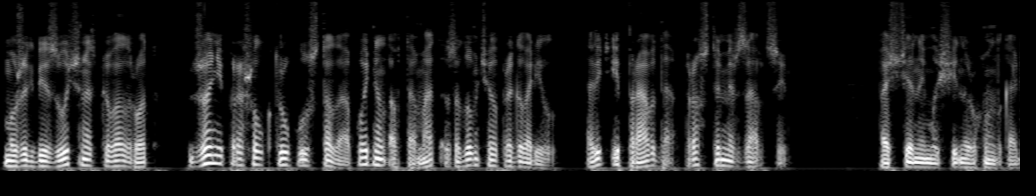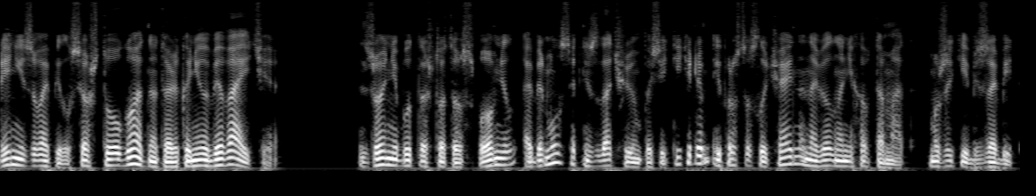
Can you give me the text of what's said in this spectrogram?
Мужик беззвучно открывал рот. Джонни прошел к трупу у стола, поднял автомат, задумчиво проговорил. «А ведь и правда, просто мерзавцы». Почтенный мужчина рухнул на колени и завопил. «Все что угодно, только не убивайте!» Джонни будто что-то вспомнил, обернулся к незадачливым посетителям и просто случайно навел на них автомат. Мужики без обид.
